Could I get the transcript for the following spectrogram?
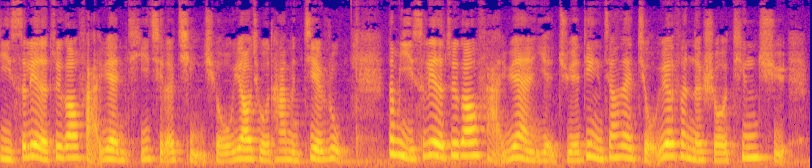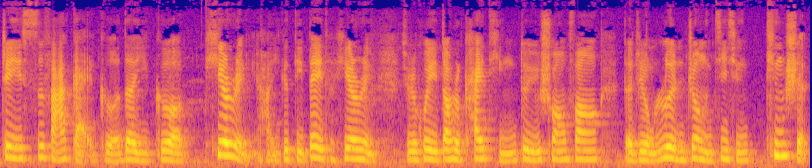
以色列的最高法院提起了请求，要求他们介入。那么，以色列的最高法院也决定将在九月份的时候听取这一司法改革的一个 hearing，哈，一个 debate hearing，就是会到时候开庭，对于双方的这种论证进行听审。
